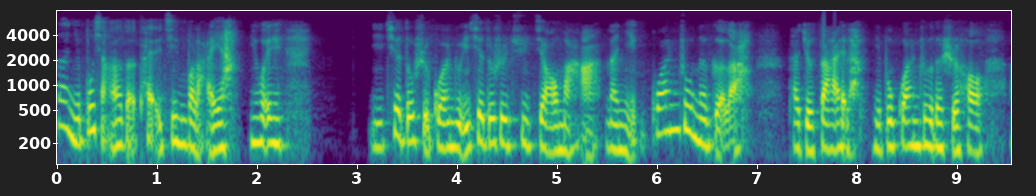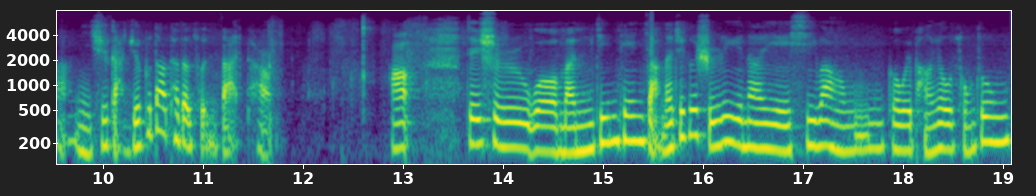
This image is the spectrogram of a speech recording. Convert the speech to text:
那你不想要的，它也进不来呀，因为一切都是关注，一切都是聚焦嘛啊。那你关注那个了，它就在了；你不关注的时候啊，你是感觉不到它的存在。的，好，这是我们今天讲的这个实例呢，也希望各位朋友从中。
